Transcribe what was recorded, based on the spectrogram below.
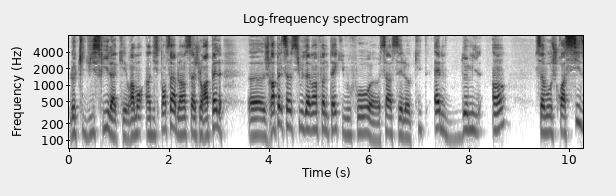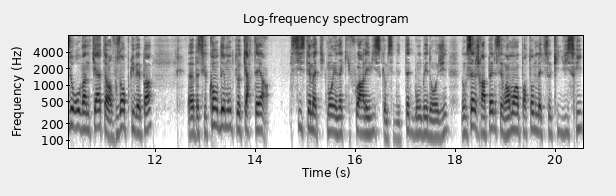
le kit visserie là, qui est vraiment indispensable, hein, ça je le rappelle. je rappelle ça si vous avez un Funtech, il vous faut ça, c'est le kit M2001. Ça vaut, je crois, 6,24€. Alors, vous en privez pas. parce que quand on démonte le carter, systématiquement, il y en a qui foirent les vis comme c'est des têtes bombées d'origine. Donc ça, je rappelle, c'est vraiment important de mettre ce kit visserie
